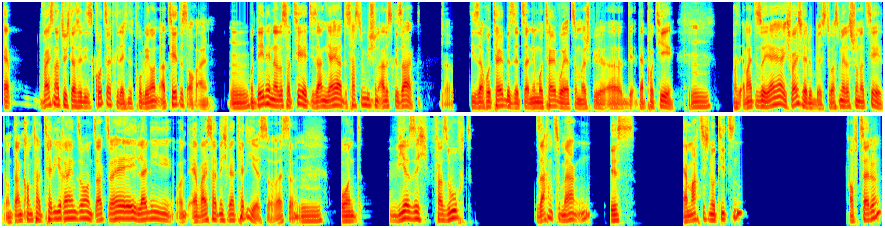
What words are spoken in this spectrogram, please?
er weiß natürlich, dass er dieses Kurzzeitgedächtnisproblem hat und erzählt es auch allen. Mhm. Und denen, denen er das erzählt, die sagen, ja, ja, das hast du mir schon alles gesagt. Ja. Dieser Hotelbesitzer in dem Hotel, wo er zum Beispiel, äh, der, der Portier, Mhm. und er meinte so, ja, ja, ich weiß, wer du bist. Du hast mir das schon erzählt. Und dann kommt halt Teddy rein so und sagt so, hey, Lenny. Und er weiß halt nicht, wer Teddy ist, so, weißt du? Mhm. Und wie er sich versucht, Sachen zu merken, ist, er macht sich Notizen auf Zetteln.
